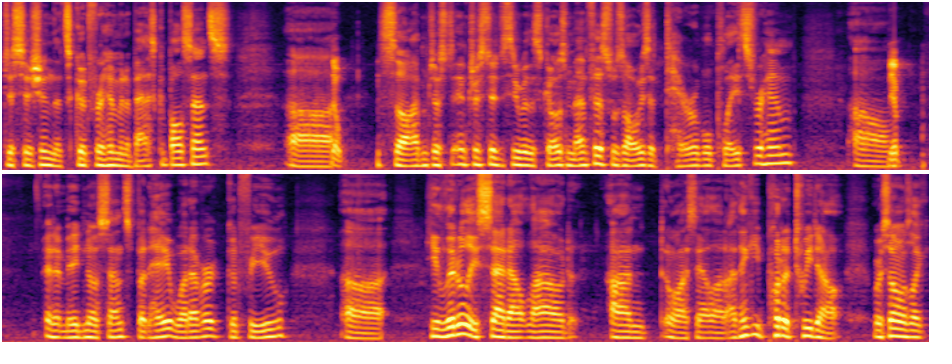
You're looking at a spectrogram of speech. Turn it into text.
decision that's good for him in a basketball sense. Uh, nope. So I'm just interested to see where this goes. Memphis was always a terrible place for him. Um, yep. And it made no sense, but hey, whatever. Good for you. Uh, he literally said out loud on oh I say out loud. I think he put a tweet out where someone was like,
